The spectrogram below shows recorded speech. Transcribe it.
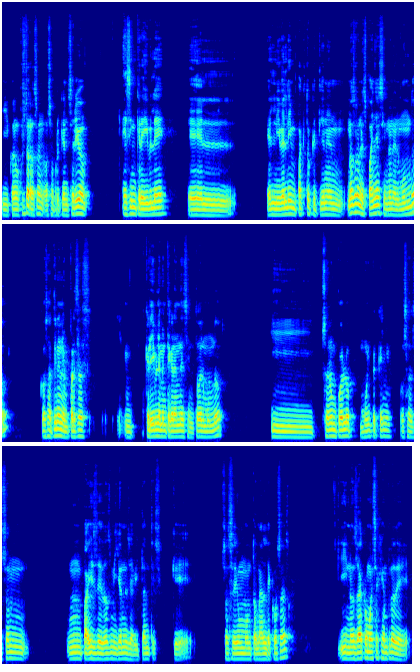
y con justa razón. O sea, porque en serio, es increíble el, nivel de impacto que tienen, no solo en España, sino en el mundo. O sea, tienen empresas increíblemente grandes en todo el mundo y son un pueblo muy pequeño. O sea, son un país de dos millones de habitantes que hace un montonal de cosas y nos da como ese ejemplo de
